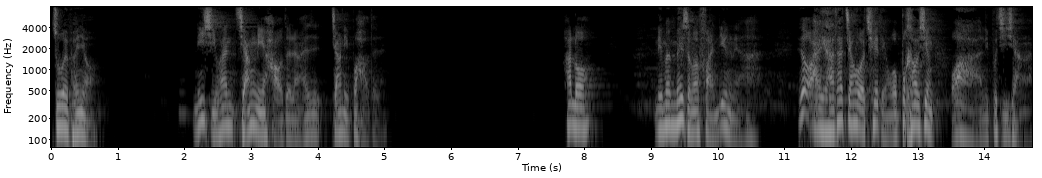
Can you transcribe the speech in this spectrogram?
诸位朋友，你喜欢讲你好的人，还是讲你不好的人？Hello，你们没什么反应呢啊？说：“哎呀，他讲我缺点，我不高兴。”哇，你不吉祥啊！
